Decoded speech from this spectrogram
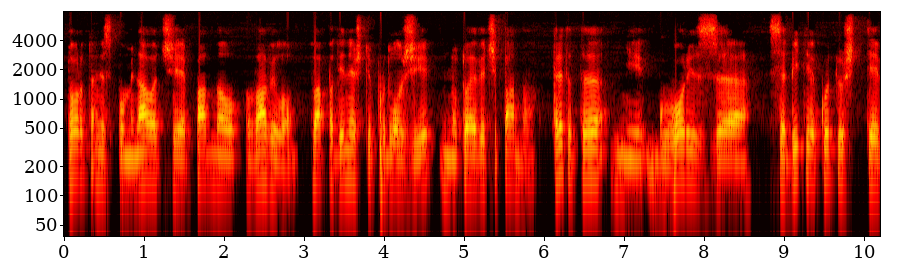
Втората не споменава, че е паднал Вавилон. Това падение ще продължи, но той е вече паднал. Третата ни говори за събития, които ще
